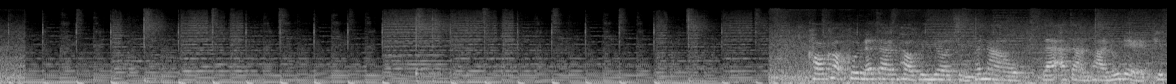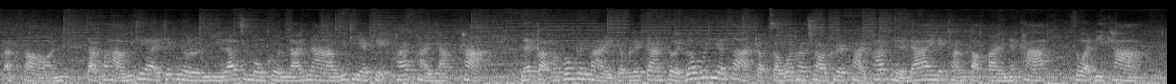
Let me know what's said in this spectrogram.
ขอขอบคุณอาจารย์เผ่าพิญโยฉินพเนา และอาจารย์พานุเดชทิพย์อักษร จากมหาวิทยาลัยเทคโนโลยีราชมงคลล้านนาวิทยาเขตภาคพายัพค่ะ และกลับมาพบกันใหม่กับรายการเปิดโลกวิทยาศาสตร์กับ สวทช เครือข่ายภาคเหนือได้ในครั้งต่อไปนะคะ สวัสดีค่ะ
